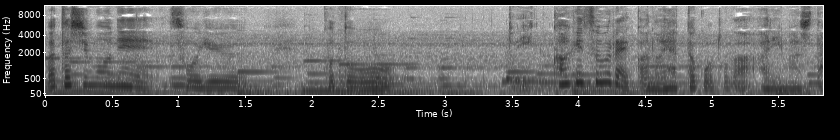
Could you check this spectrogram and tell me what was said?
私もねそういうことを1ヶ月ぐらいかなやったことがありました。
